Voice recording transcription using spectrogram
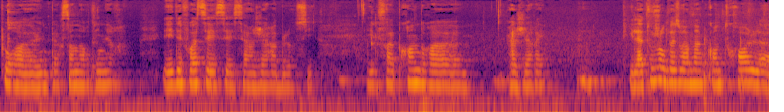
pour euh, une personne ordinaire. Et des fois, c'est, ingérable aussi. Il faut apprendre euh, à gérer. Il a toujours besoin d'un contrôle. Euh,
